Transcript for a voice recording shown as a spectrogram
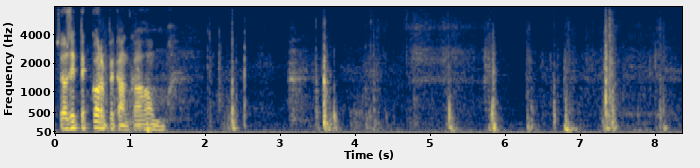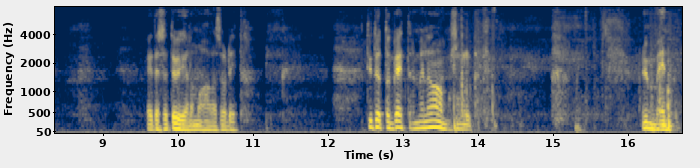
se on sitten korpikankaa homma. Ei tässä tyhjällä mahalla sodita. Tytöt on keittänyt meille aamusaikat. Nyt mennään.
